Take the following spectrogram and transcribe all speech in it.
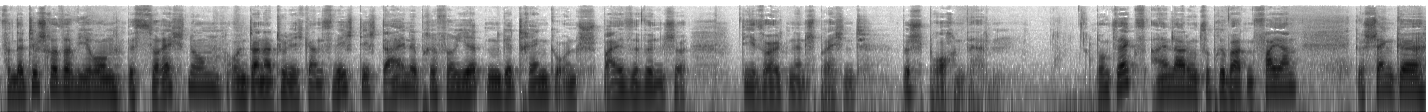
von der Tischreservierung bis zur Rechnung und dann natürlich ganz wichtig, deine präferierten Getränke und Speisewünsche. Die sollten entsprechend besprochen werden. Punkt 6. Einladung zu privaten Feiern. Geschenke,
